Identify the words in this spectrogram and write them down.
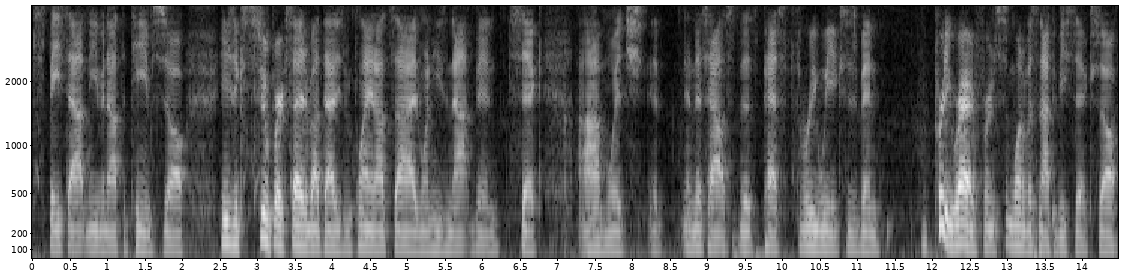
space out and even out the teams. So he's ex- super excited about that. He's been playing outside when he's not been sick, um, which in this house this past three weeks has been pretty rare for one of us not to be sick. So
